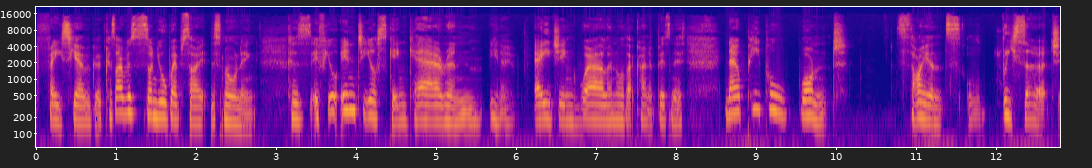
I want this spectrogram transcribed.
face yoga because I was on your website this morning. Because if you're into your skincare and, you know, aging well and all that kind of business, now people want science or research.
